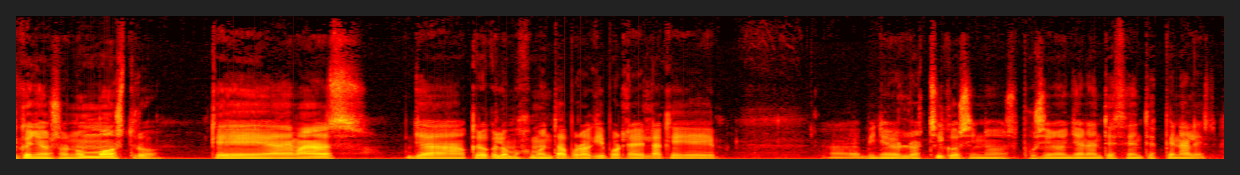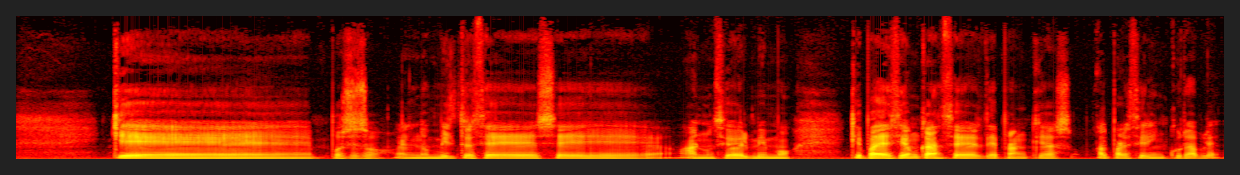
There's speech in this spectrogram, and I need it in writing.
Wilco Johnson, un monstruo. Que además, ya creo que lo hemos comentado por aquí, por la isla, que eh, vinieron los chicos y nos pusieron ya en antecedentes penales. Que, pues eso, en 2013 se anunció él mismo que padecía un cáncer de páncreas, al parecer incurable,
